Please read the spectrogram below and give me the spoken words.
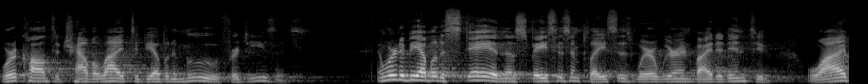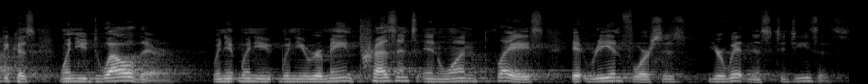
we're called to travel light to be able to move for Jesus. And we're to be able to stay in those spaces and places where we're invited into. Why? Because when you dwell there, when you, when you, when you remain present in one place, it reinforces your witness to Jesus.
